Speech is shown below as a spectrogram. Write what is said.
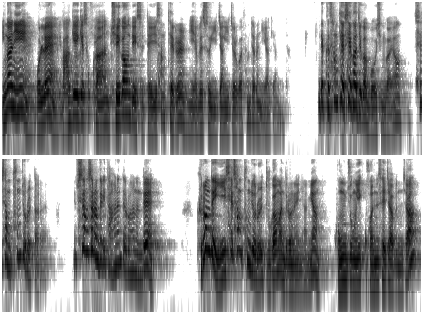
인간이 원래 마귀에게 속한 죄 가운데 있을 때의 상태를 에베소 2장 2절과 3절은 이야기합니다. 근데 그 상태 세 가지가 무엇인가요? 세상 풍조를 따라요. 세상 사람들이 다 하는 대로 하는데 그런데 이 세상 풍조를 누가 만들어내냐면 공중의 권세 잡은 자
